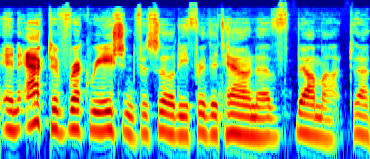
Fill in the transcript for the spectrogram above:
an active recreation facility for the town of Belmont. Uh,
